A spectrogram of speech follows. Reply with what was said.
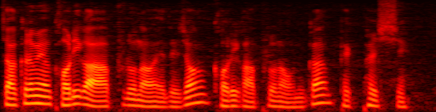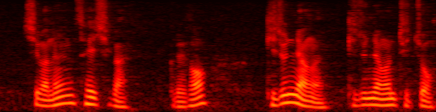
자 그러면 거리가 앞으로 나와야 되죠. 거리가 앞으로 나오니까 180 시간은 3시간 그래서 기준량은 기준량은 뒤쪽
